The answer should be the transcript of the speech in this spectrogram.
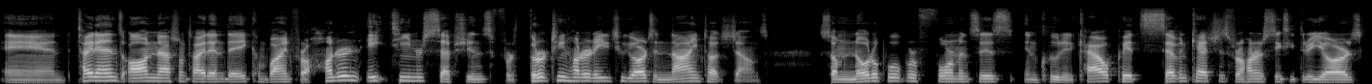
and tight ends on National Tight End Day combined for 118 receptions for 1,382 yards and nine touchdowns. Some notable performances included Kyle Pitts, seven catches for 163 yards,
